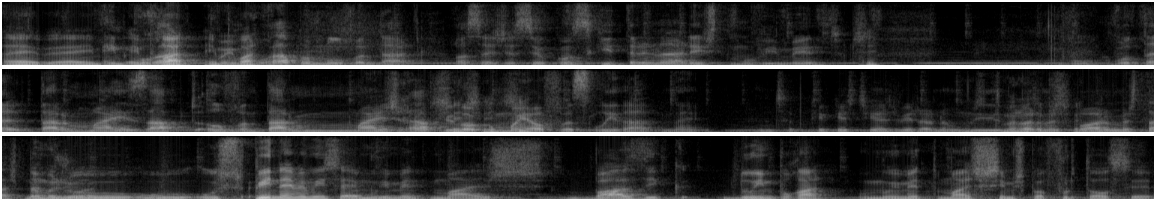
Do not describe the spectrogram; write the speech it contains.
é, é, é empurrar, é empurrar. empurrar para me levantar. Ou seja, se eu conseguir treinar este movimento, Sim. vou- vou ta- estar mais apto a levantar-me mais rápido Sim, ou com sim. maior facilidade, não é? Não sei porque é que estes gajos viraram um vídeo de pernas para ar, mas está Não, mas o, o, o spin é mesmo isso, é o movimento mais básico do empurrar. O movimento mais simples para fortalecer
